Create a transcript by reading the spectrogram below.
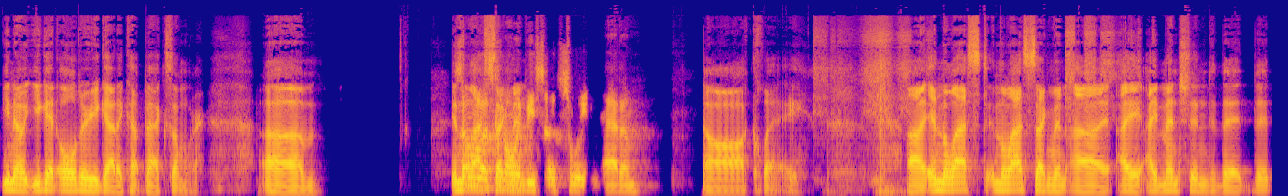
You know, you get older, you got to cut back somewhere. Um, in Some the last of us segment, can only be so sweet, Adam. Oh, Clay. Uh, in the last in the last segment, uh, I, I mentioned that that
